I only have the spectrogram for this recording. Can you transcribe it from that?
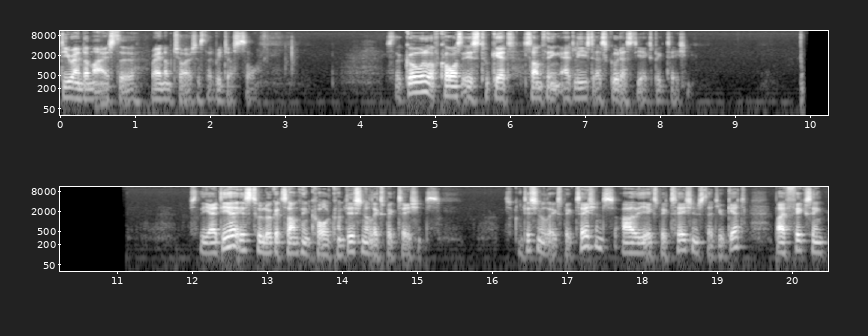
de-randomize the random choices that we just saw. So the goal, of course, is to get something at least as good as the expectation. So the idea is to look at something called conditional expectations. So conditional expectations are the expectations that you get by fixing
